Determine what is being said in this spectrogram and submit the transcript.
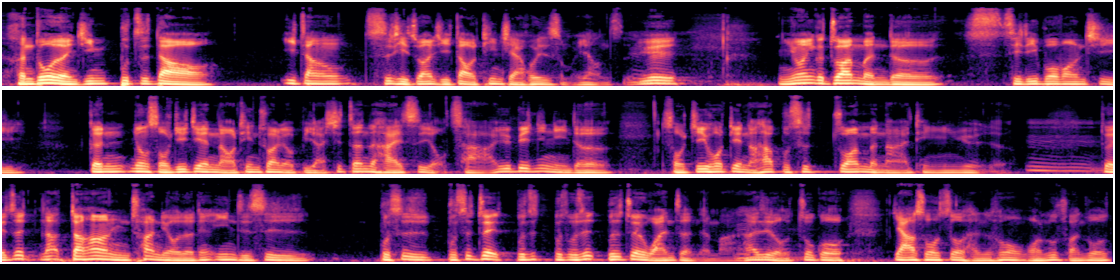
很多人已经不知道一张实体专辑到底听起来会是什么样子，因为你用一个专门的 CD 播放器跟用手机、电脑听出来有比啊，是真的还是有差，因为毕竟你的手机或电脑它不是专门拿来听音乐的。嗯，对，这那当然你串流的那个音质是。不是不是最不是不是不是最完整的嘛？它是有做过压缩之后，很多网络传播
